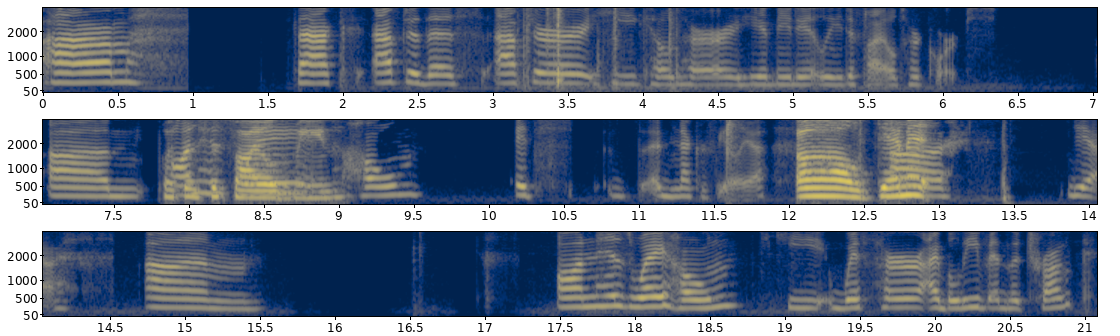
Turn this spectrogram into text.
Um back after this, after he killed her, he immediately defiled her corpse. Um What does defiled mean? Home. It's uh, necrophilia. Oh, damn it. Uh, yeah. Um on his way home, he with her, I believe in the trunk,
